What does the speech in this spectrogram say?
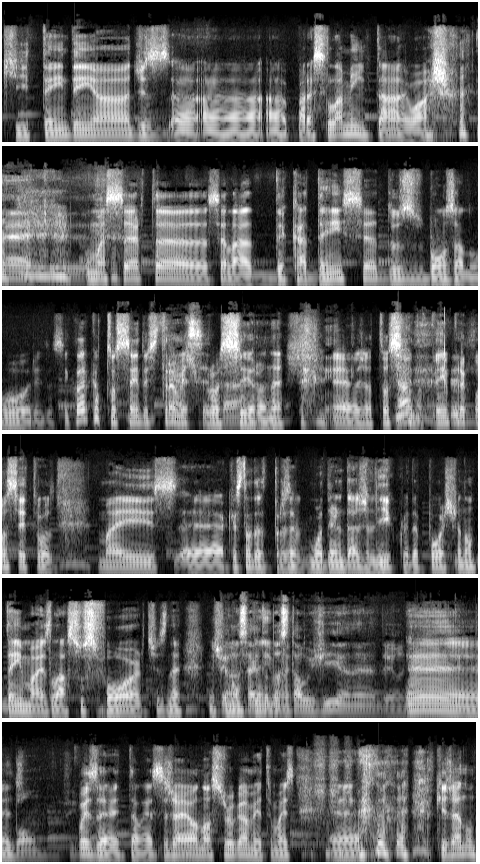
que tendem a, a, a, a, parece lamentar, eu acho, é, que... uma certa, sei lá, decadência dos bons valores. Assim. Claro que eu tô sendo extremamente é, grosseiro, tá... né? É, eu já tô sendo Não, bem preconceituoso. Mas é, a questão da, por exemplo, modernidade líquida, poxa, não tem mais laços fortes, né? A gente tem uma não certa tem nostalgia, mais... né? De onde é, bom. Pois é, então, esse já é o nosso julgamento, mas é, que já não,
